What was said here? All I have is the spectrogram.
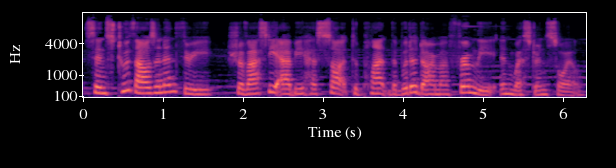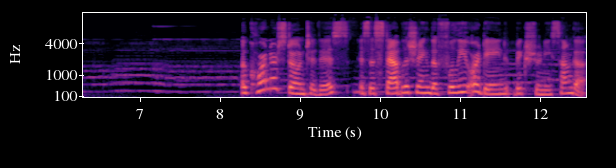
Since 2003, Sravasti Abbey has sought to plant the Buddha Dharma firmly in Western soil. A cornerstone to this is establishing the fully ordained Bhikshuni Sangha,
